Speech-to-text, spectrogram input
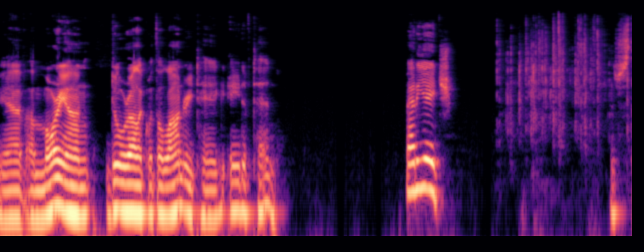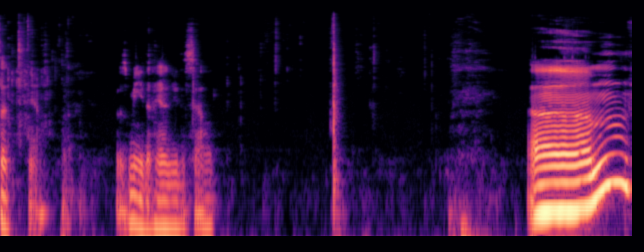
We have a Morion dual relic with a laundry tag, 8 of 10. Matty H. It's just that, know, it was me that handed you the salad. Um,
